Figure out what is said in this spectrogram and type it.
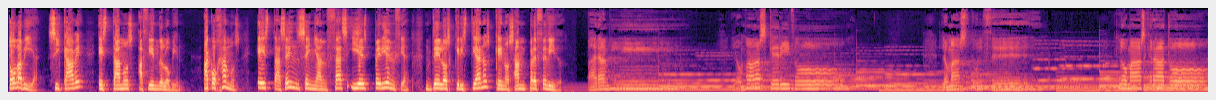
todavía, si cabe, estamos haciéndolo bien. Acojamos estas enseñanzas y experiencias de los cristianos que nos han precedido. Para mí, más querido, lo más dulce, lo más grato,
